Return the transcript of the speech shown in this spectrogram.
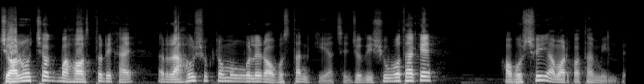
জন্মছক বা হস্তরেখায় রাহু শুক্র মঙ্গলের অবস্থান কি আছে? যদি শুভ থাকে, অবশ্যই আমার কথা মিলবে।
